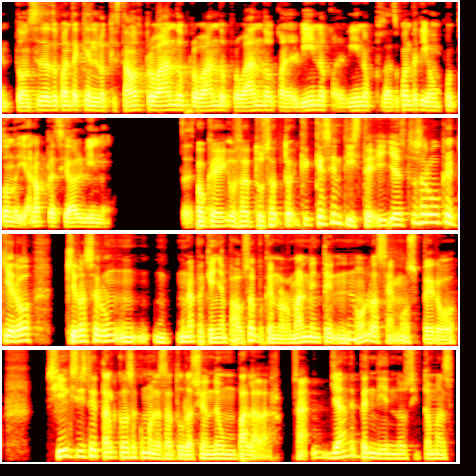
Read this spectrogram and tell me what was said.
Entonces, haz de cuenta que en lo que estamos probando, probando, probando con el vino, con el vino, pues haz de cuenta que llegó un punto donde ya no apreciaba el vino. Entonces, Ok, o sea, ¿tú, tú- ¿qué, sentiste? Y esto es algo que quiero, quiero hacer un- un- una pequeña pausa porque normalmente no lo hacemos, pero sí existe tal cosa como la saturación de un paladar. O sea, ya dependiendo si tomas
